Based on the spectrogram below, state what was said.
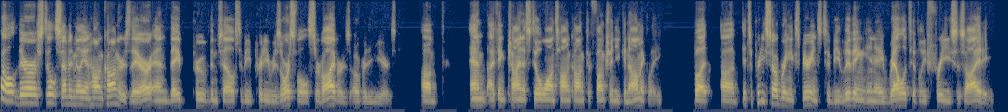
Well, there are still 7 million Hong Kongers there, and they've proved themselves to be pretty resourceful survivors over the years. Um, and I think China still wants Hong Kong to function economically, but uh, it's a pretty sobering experience to be living in a relatively free society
